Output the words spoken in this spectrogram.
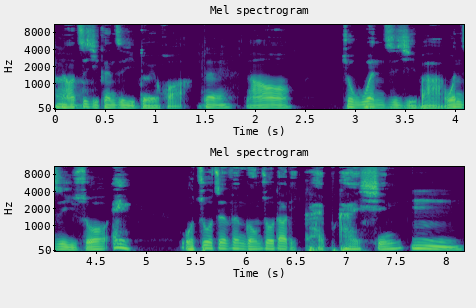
然后自己跟自己对话。对，然后。就问自己吧，问自己说：“哎，我做这份工作到底开不开心？嗯，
